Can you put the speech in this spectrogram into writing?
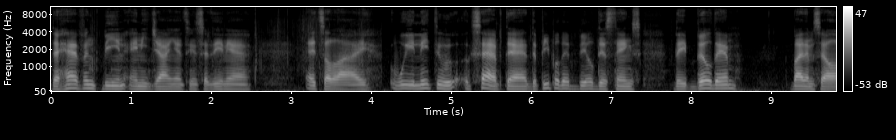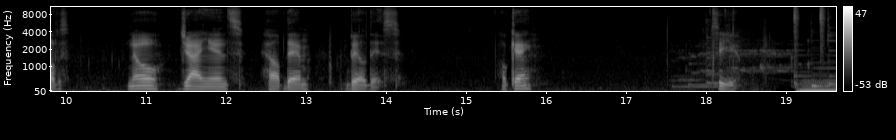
there haven't been any giants in Sardinia. It's a lie. We need to accept that the people that build these things, they build them by themselves. No giants help them build this. Okay? See you.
